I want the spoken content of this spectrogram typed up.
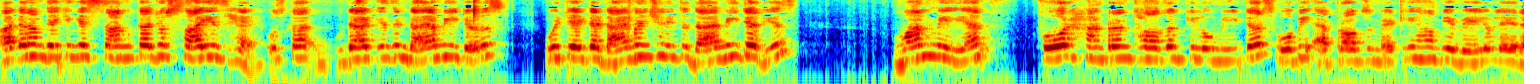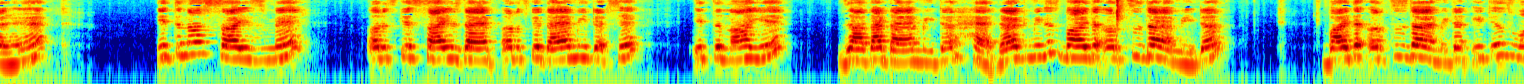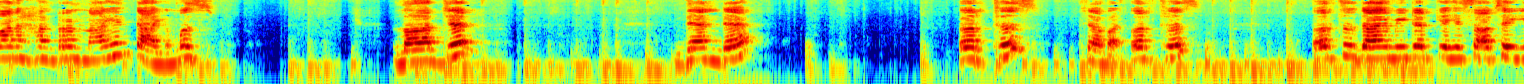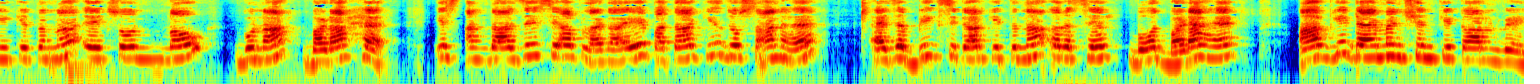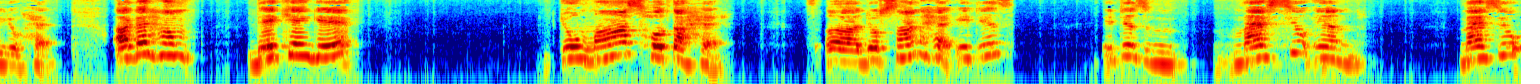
अगर हम देखेंगे सन का जो size है, उसका that is in diameters we take the dimension it diameter is one million four hundred thousand kilometres वो भी अप्रोक्सीमेटली हम ये वैल्यू ले रहे हैं। इतना साइज़ में और इसके साइज़ और इसके डायमीटर से इतना ये ज़्यादा डायमीटर है। That means by the earth diameter by the earth diameter it is 109 times larger than the earth's शाबाश अर्थस अर्थ डायमीटर के हिसाब से ये कितना? 109 गुना बड़ा है। इस अंदाजे से आप लगाए, पता कि जो सन है एज अ बिग स्टार कितना से बहुत बड़ा है? अब ये डायमेंशन के कारण वैल्यू है। अगर हम देखेंगे जो मास होता है जो सन है it is it is massive in massive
